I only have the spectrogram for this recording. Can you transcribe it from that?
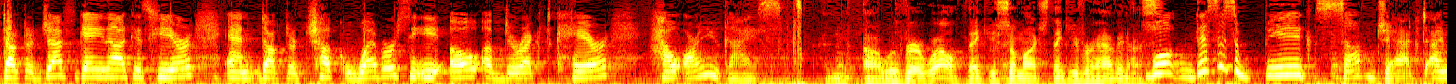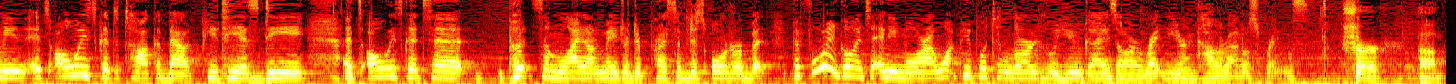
Dr. Jeff Gainok is here and Dr. Chuck Weber, CEO of Direct Care. How are you guys? Uh, we're very well. Thank you so much. Thank you for having us. Well, this is a big subject. I mean, it's always good to talk about PTSD. It's always good to put some light on major depressive disorder. But before we go into any more, I want people to learn who you guys are right here in Colorado Springs. Sure. Um,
